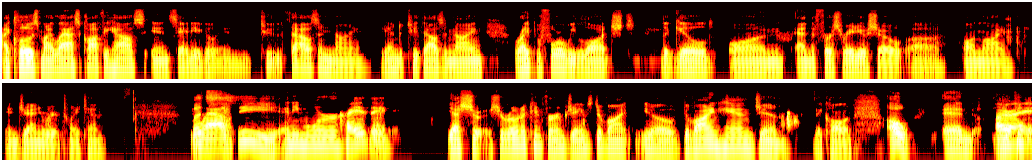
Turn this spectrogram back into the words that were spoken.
i closed my last coffee house in san diego in 2009 the end of 2009 right before we launched the guild on and the first radio show uh online in January of 2010. Let's Wow. see any more. Crazy. Yeah, Sh- Sharona confirmed James Divine, you know, Divine Hand Jim, they call him. Oh, and All you right. can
